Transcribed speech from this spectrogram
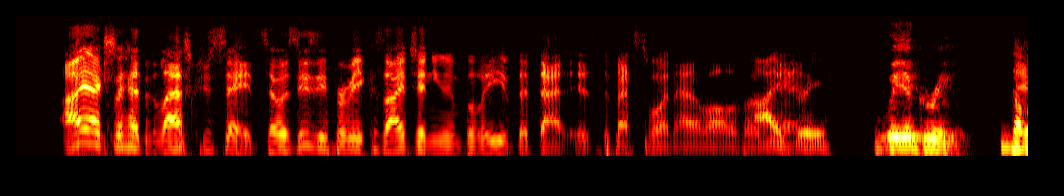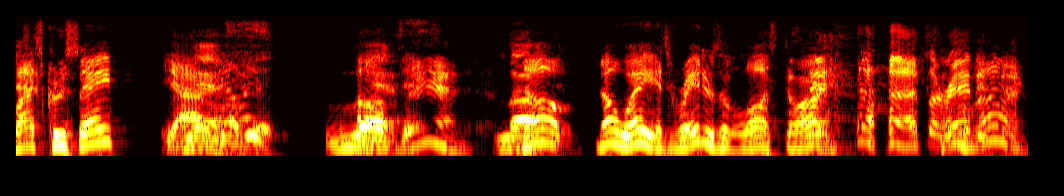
I actually had the Last Crusade, so it was easy for me because I genuinely believe that that is the best one out of all of them. I and- agree. We agree. The Last Crusade? Yeah, Yes. I loved it. Loved Yes. it. Man, Loved no, no way. It's Raiders of the Lost Ark. That's a Come Randy on. thing.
